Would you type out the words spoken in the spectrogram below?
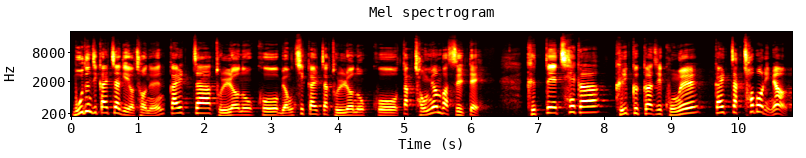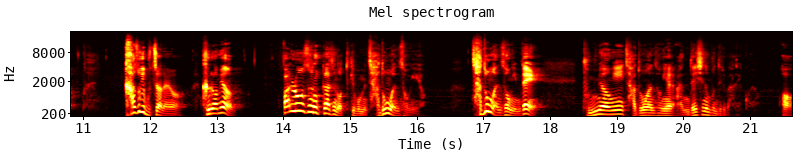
뭐든지 깔짝이에요 저는. 깔짝 돌려놓고 명치 깔짝 돌려놓고 딱 정면 봤을 때 그때 채가 그립 끝까지 공을 깔짝 쳐버리면 가속이 붙잖아요. 그러면 팔로우스루까지는 어떻게 보면 자동 완성이에요. 자동 완성인데 분명히 자동 완성이 안 되시는 분들이 많을 거예요. 어,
